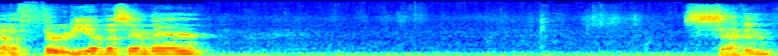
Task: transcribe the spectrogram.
out of thirty of us in there. Seven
